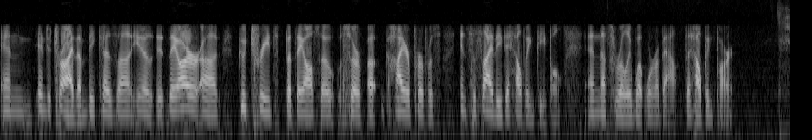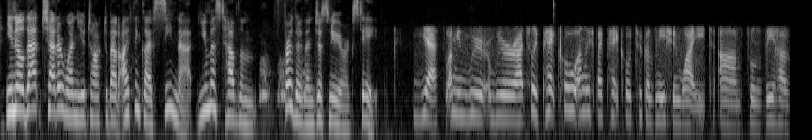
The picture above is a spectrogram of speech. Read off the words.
and and to try them because uh you know they are uh good treats but they also serve a higher purpose in society to helping people. And that's really what we're about the helping part You know, that cheddar one you talked about, I think I've seen that. You must have them further than just New York State. Yes, I mean we're we're actually Petco Unleashed by Petco took us nationwide, um, so they have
